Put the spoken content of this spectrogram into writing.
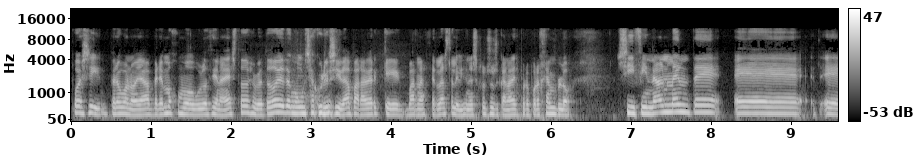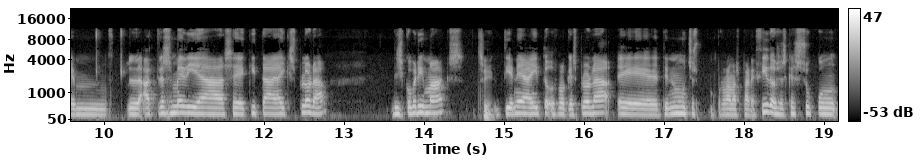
Pues sí, pero bueno, ya veremos cómo evoluciona esto. Sobre todo yo tengo mucha curiosidad para ver qué van a hacer las televisiones con sus canales. Pero, por ejemplo, si finalmente eh, em, a tres media se quita Explora, Discovery Max Sí. tiene ahí todo, porque explora, eh, tiene muchos programas parecidos, es que es su, con-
